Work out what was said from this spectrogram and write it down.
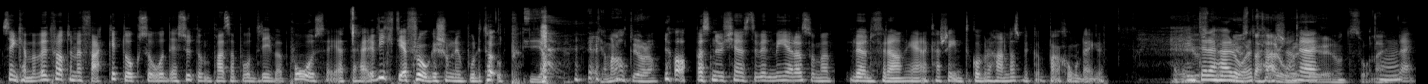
Sen kan man väl prata med facket också och dessutom passa på att driva på och säga att det här är viktiga frågor som ni borde ta upp. Ja, det kan man alltid göra. Ja, fast nu känns det väl mera som att löneförhandlingarna kanske inte kommer att handla så mycket om pension längre. Inte det här just året det här kanske. året Nej. är det nog inte så. Nej. Nej.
